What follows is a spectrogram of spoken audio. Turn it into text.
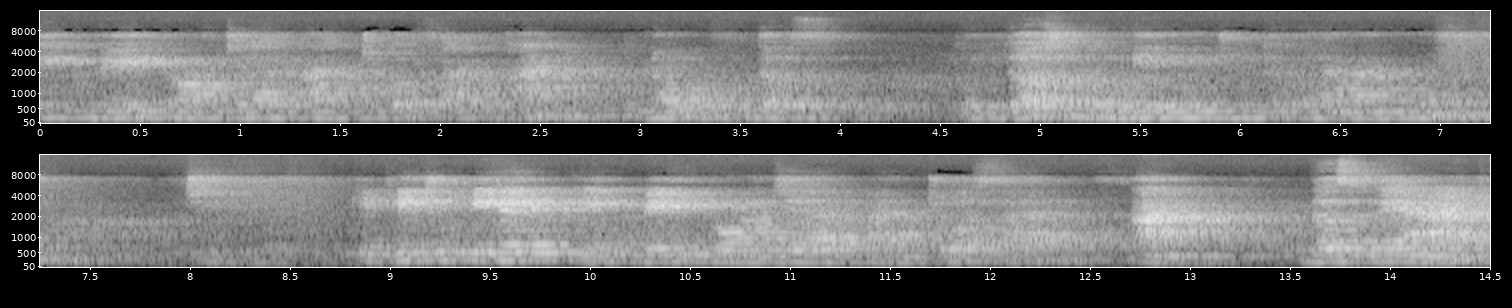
એક બે ત્રણ ચાર પાંચ છ સાત આઠ નવ દસ તો દસ ડુંગળીનું જૂથ બનાવવાનું છે કેટલી છૂટી રહે એક બે ત્રણ ચાર પાંચ છ સાત આઠ દસ ને આઠ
